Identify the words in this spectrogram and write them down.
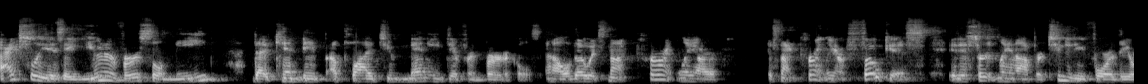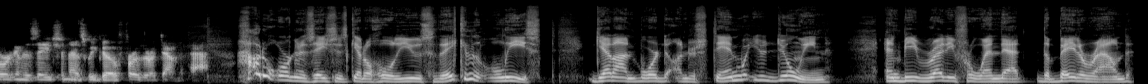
actually is a universal need that can be applied to many different verticals. And although it's not currently our it's not currently our focus, it is certainly an opportunity for the organization as we go further down the path. How do organizations get a hold of you so they can at least get on board to understand what you're doing and be ready for when that the beta round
